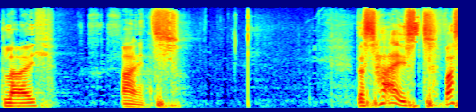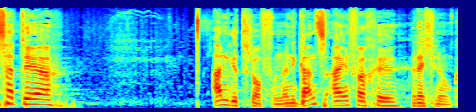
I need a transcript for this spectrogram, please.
gleich 1. Das heißt, was hat der angetroffen? Eine ganz einfache Rechnung.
